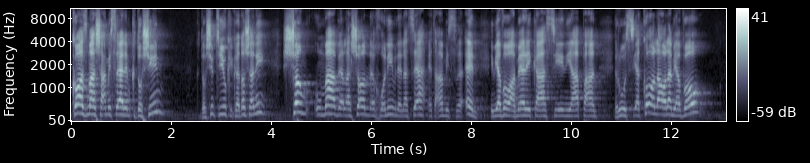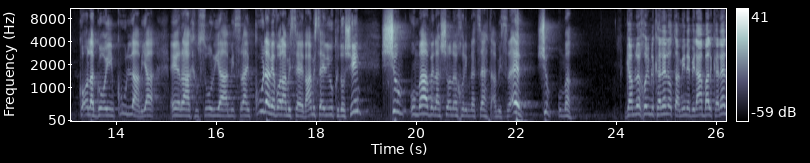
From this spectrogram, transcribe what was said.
כל הזמן שעם ישראל הם קדושים, קדושים תהיו כי קדוש אני, שום אומה ולשון לא יכולים לנצח את עם ישראל. אם יבואו אמריקה, סין, יפן, רוסיה, כל העולם יבואו, כל הגויים, כולם, עיראק, סוריה, מצרים, כולם יבואו לעם ישראל, ועם ישראל יהיו קדושים, שום אומה ולשון לא יכולים לנצח את עם ישראל, שום אומה. גם לא יכולים לקלל אותם, הנה בלעם בא לקלל,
